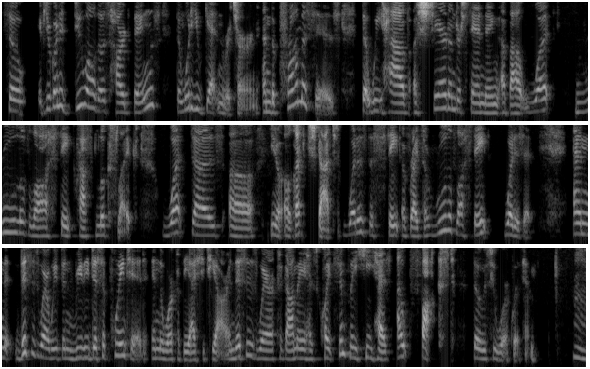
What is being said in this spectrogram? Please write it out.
So if you're going to do all those hard things, then what do you get in return? And the promise is that we have a shared understanding about what rule of law statecraft looks like. What does uh, you know a Rechtsstaat? What is the state of rights? A rule of law state? What is it? And this is where we've been really disappointed in the work of the ICTR. And this is where Kagame has quite simply he has outfoxed those who work with him. Hmm.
